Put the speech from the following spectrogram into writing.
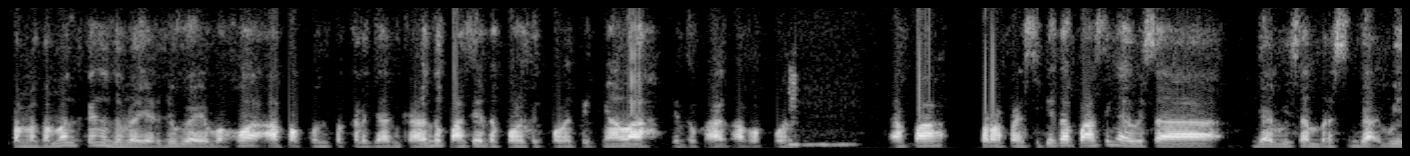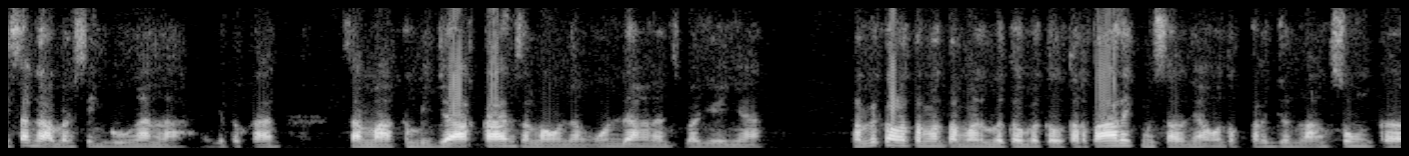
teman-teman kan udah belajar juga ya bahwa apa pun pekerjaan kalian tuh pasti ada politik-politiknya lah gitu kan. Apa pun hmm. apa profesi kita pasti nggak bisa nggak bisa nggak bisa nggak bersinggungan lah gitu kan sama kebijakan, sama undang-undang dan sebagainya. Tapi kalau teman-teman betul-betul tertarik misalnya untuk terjun langsung ke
